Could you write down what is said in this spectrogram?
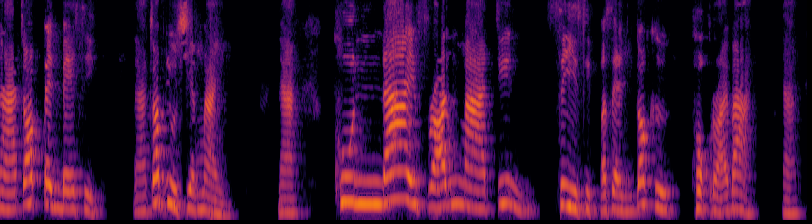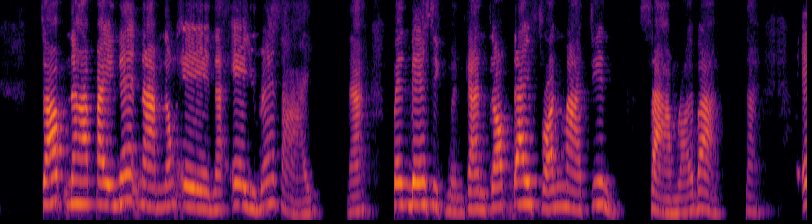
นะจ็อบเป็นเบสิกนะจ็อบอยู่เชียงใหม่นะคุณได้ฟรอนต์มาจิน40%ก็คือ 600 บาทนะจ็อบนะคะไปแนะนำน้องเอนะเออยู่แม่สายนะเป็นเบสิกเหมือนกันจ็อบได้ฟรอนต์มาจิน300 บาทนะเอ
